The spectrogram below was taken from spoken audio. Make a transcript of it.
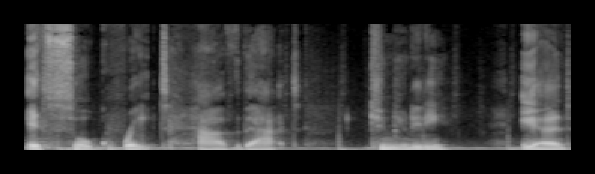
it's so great to have that community. And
